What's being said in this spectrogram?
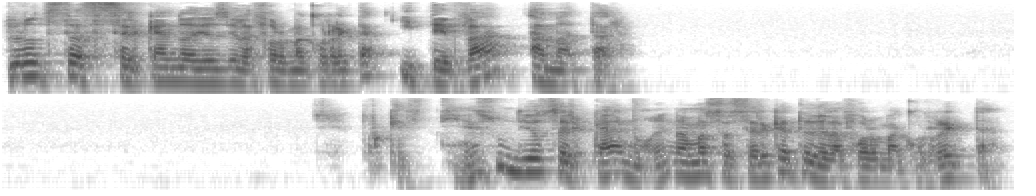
Tú no te estás acercando a Dios de la forma correcta y te va a matar. Porque tienes un Dios cercano, ¿eh? nada más acércate de la forma correcta.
